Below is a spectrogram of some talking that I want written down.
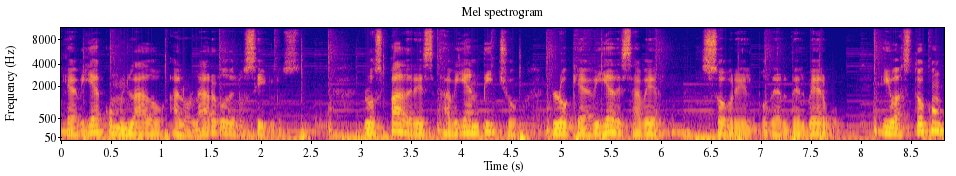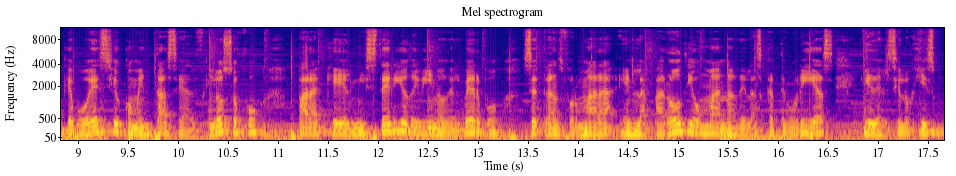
que había acumulado a lo largo de los siglos. Los padres habían dicho lo que había de saber sobre el poder del verbo, y bastó con que Boesio comentase al filósofo para que el misterio divino del verbo se transformara en la parodia humana de las categorías y del silogismo.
